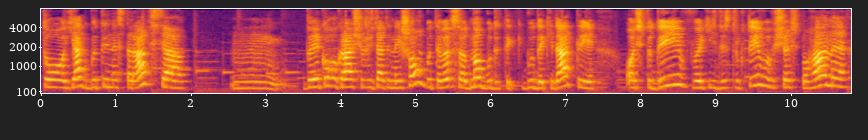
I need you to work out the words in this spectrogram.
то як би ти не старався, до якого кращого життя ти не йшов, би тебе все одно буде, буде кидати ось туди, в якісь деструктиви, в щось погане.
